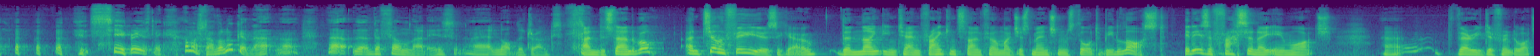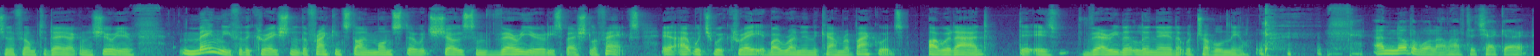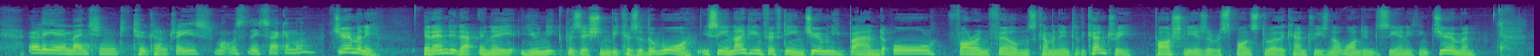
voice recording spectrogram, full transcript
Seriously, I must have a look at that. that, that the, the, film, that is, uh, not the drugs. Understandable. Until a few years ago, the 1910 Frankenstein film I just mentioned was thought to be lost. It is a fascinating watch. Uh, very different to watching a film today, I can assure you. Mainly for the creation of the Frankenstein monster, which shows some very early special effects, uh, which were created by running the camera backwards. I would add, there is very little in there that would trouble Neil. Another one I'll have to check out. Earlier you mentioned two countries. What was the second one? Germany. It ended up in a unique position because of the war. You see, in 1915, Germany banned all foreign films coming into the country, partially as a response to other countries not wanting to see anything German.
